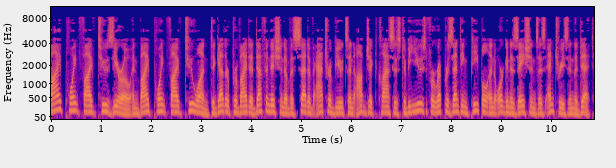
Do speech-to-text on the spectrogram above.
BY.520 and BY.521 together provide a definition of a set of attributes and object classes to be used for representing people and organizations as entries in the DIT.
